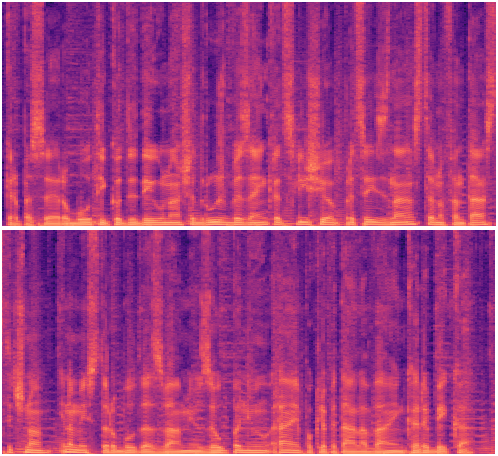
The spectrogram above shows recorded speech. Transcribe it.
Ker pa se roboti kot del naše družbe zaenkrat slišijo precej znanstveno fantastično in na mesto robota z vami v zaupanju raje poklepetala vajenka Rebeka.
